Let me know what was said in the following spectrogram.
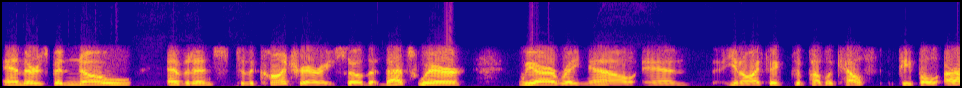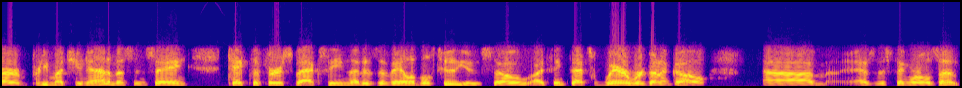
and there's been no evidence to the contrary. So that, that's where we are right now. And, you know, I think the public health people are pretty much unanimous in saying take the first vaccine that is available to you. So I think that's where we're going to go um, as this thing rolls out.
